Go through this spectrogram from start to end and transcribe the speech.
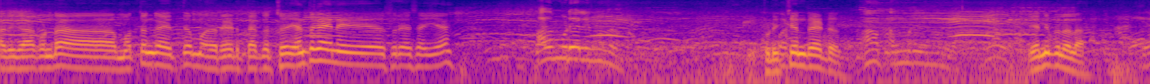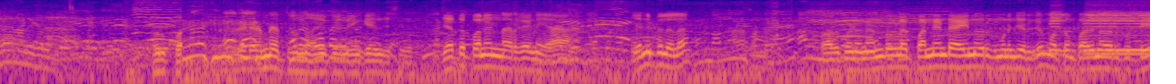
అది కాకుండా మొత్తంగా అయితే రేటు తగ్గొచ్చు. ఎంతగా అయినాయి సురేష్ అయ్యా? పదమూడు వేలు ఇప్పుడు ఇచ్చిన రేటు? ఎన్ని పిల్లల? ఇంకేం చేసేది? జత పన్నెండున్నరకు అయినాయా ఎన్ని పిల్లలా? పదకొండు నెంబర్ల పన్నెండు ఐనూరుకు ముందు మొత్తం పదినూరు కుట్టి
